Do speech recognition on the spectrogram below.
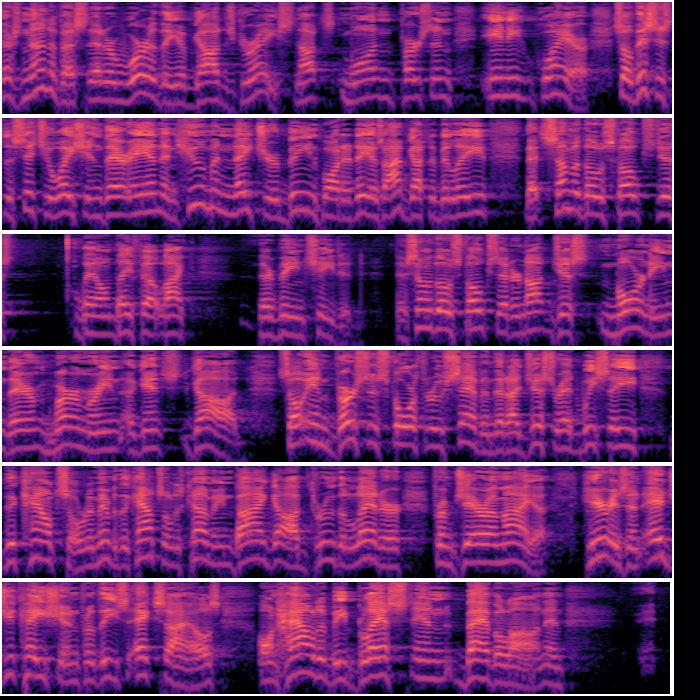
There's none of us that are worthy of God's grace. Not one person anywhere. So this is the situation they're in and human nature being what it is, I've got to believe that some of those folks just, well, they felt like they're being cheated. There's some of those folks that are not just mourning, they're murmuring against God. So in verses four through seven that I just read, we see the counsel. Remember, the counsel is coming by God through the letter from Jeremiah. Here is an education for these exiles on how to be blessed in Babylon. And,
